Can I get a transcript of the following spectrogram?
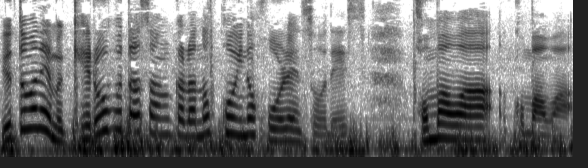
ゆとまネームケロブタさんからの恋のほうれん草です。こんばんは、こんばんは。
